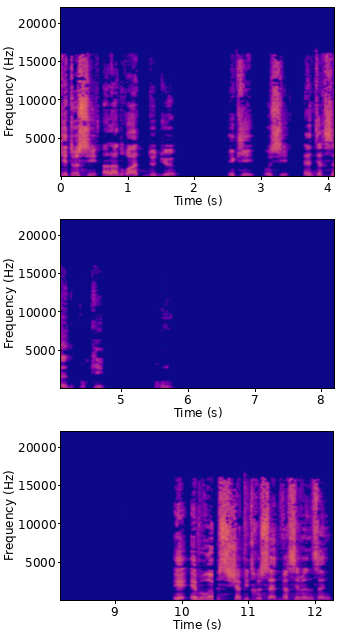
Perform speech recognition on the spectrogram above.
qui est aussi à la droite de Dieu et qui aussi intercède pour qui? Et Hébreux chapitre 7 verset 25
